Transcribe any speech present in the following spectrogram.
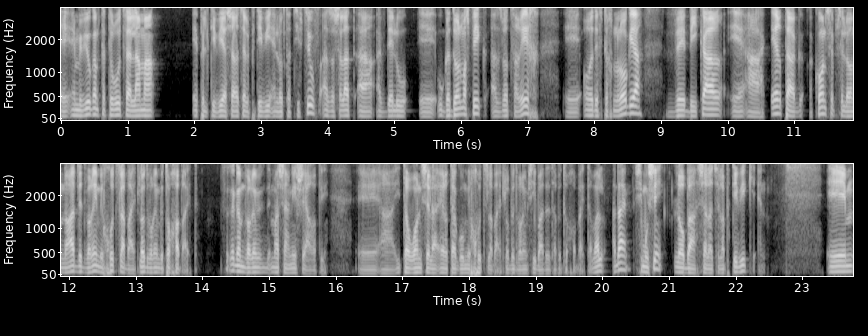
אה, הם הביאו גם את התירוץ על למה אפל TV השלט של אפל TV אין לו את הצפצוף אז השלט ההבדל הוא, אה, הוא גדול מספיק אז לא צריך עודף טכנולוגיה ובעיקר ה-AirTag, הקונספט שלו נועד לדברים מחוץ לבית, לא דברים בתוך הבית. זה גם דברים, מה שאני שיערתי. היתרון של ה-AirTag הוא מחוץ לבית, לא בדברים שאיבדת בתוך הבית, אבל עדיין שימושי, לא בשלט של אפל TV, כי אין.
